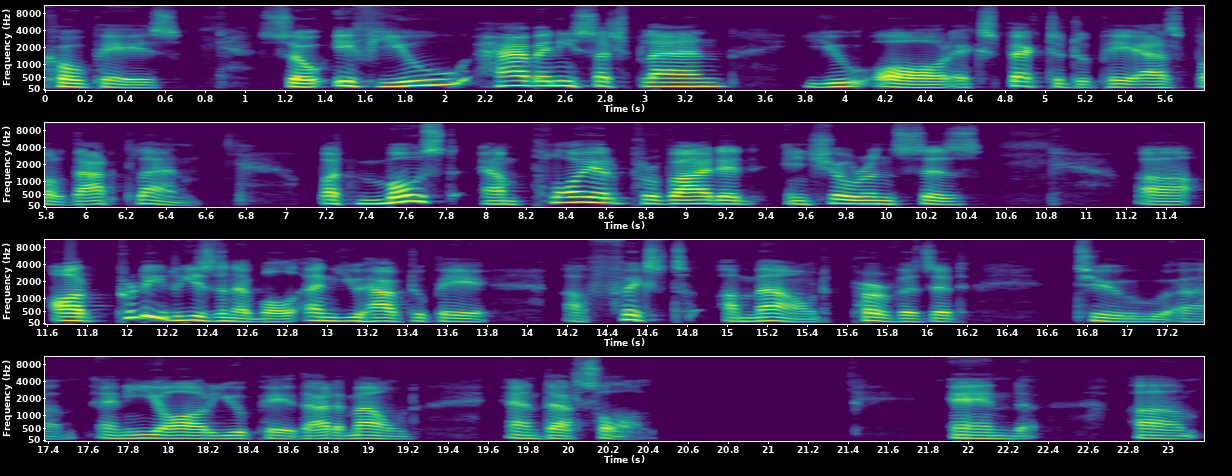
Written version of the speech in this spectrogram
copays. So if you have any such plan, you are expected to pay as per that plan. But most employer provided insurances uh, are pretty reasonable, and you have to pay a fixed amount per visit to uh, an ER. You pay that amount, and that's all. And um,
